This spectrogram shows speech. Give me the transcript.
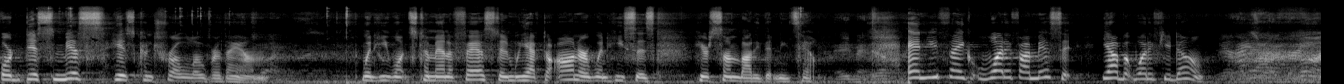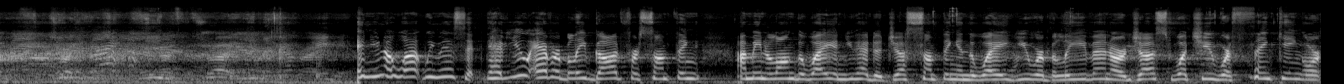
or dismiss his control over them. When he wants to manifest and we have to honor when he says here's somebody that needs help. Amen. and you think what if i miss it? Yeah but what if you don't? And you know what? We miss it. Have you ever believed god for something I mean, along the way, and you had to adjust something in the way you were believing, or just what you were thinking, or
